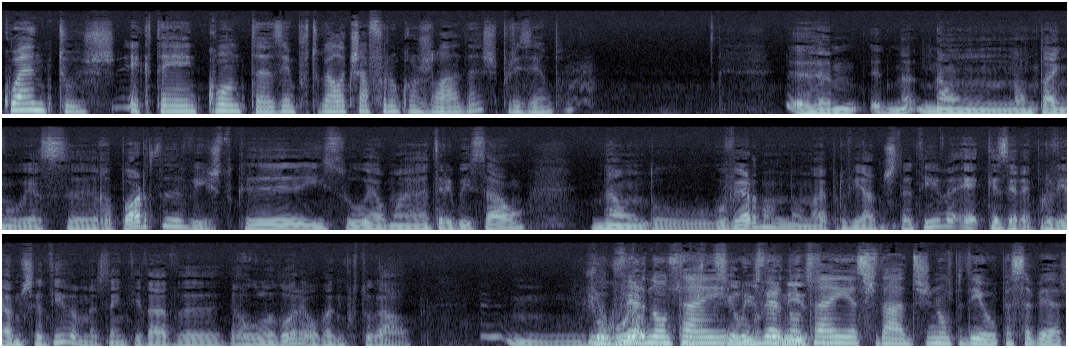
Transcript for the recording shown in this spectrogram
quantos é que têm contas em Portugal que já foram congeladas, por exemplo? Um, não, não tenho esse reporte, visto que isso é uma atribuição não do governo, não, é por via administrativa, é, quer dizer, é por via administrativa, mas a entidade reguladora é o Banco de Portugal. Hum, o governo, não, tem, o governo nisso. não tem esses dados, não pediu para saber?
